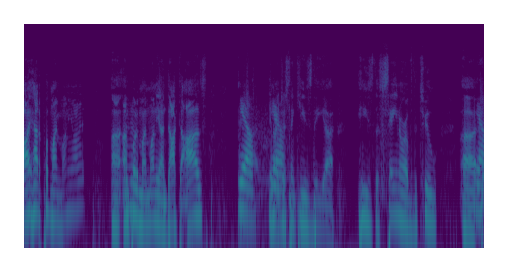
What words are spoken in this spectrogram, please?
I had to put my money on it, uh, I'm putting my money on Dr. Oz. Yeah, uh, you know, yeah. I just think he's the uh, he's the saner of the two uh, Yeah.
